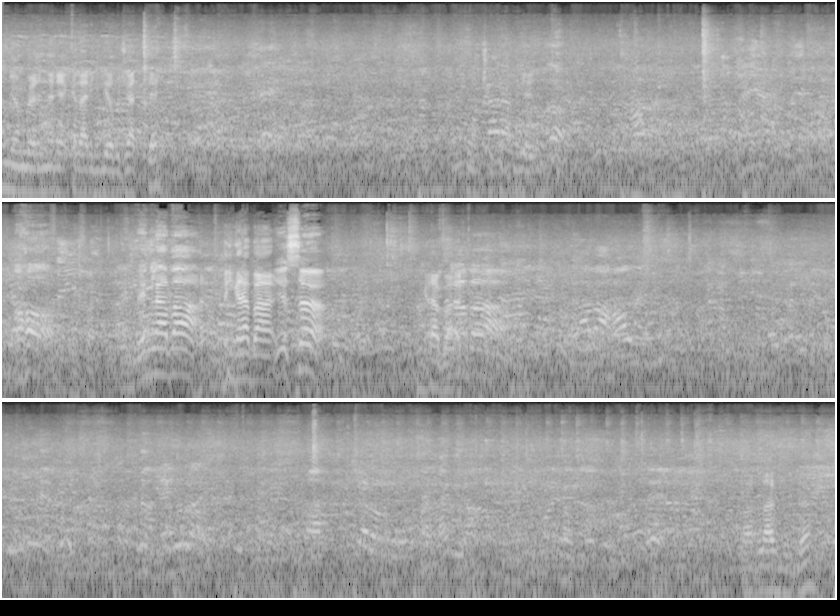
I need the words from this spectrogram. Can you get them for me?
Bilmiyorum böyle nereye kadar gidiyor bu cadde. Gidelim. Benglaba. Merhaba. Yes, sir. Merhaba. Varlar burada.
